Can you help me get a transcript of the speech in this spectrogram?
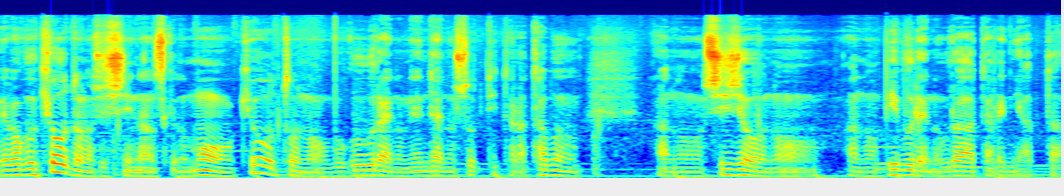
で僕京都の出身なんですけども京都の僕ぐらいの年代の人って言ったら多分あの四条のあのビブレの裏あたりにあった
